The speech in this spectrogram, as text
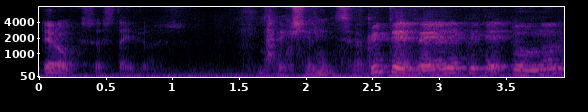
Te rog să stai jos. Dar, excelență... Câte vele, câte tunuri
